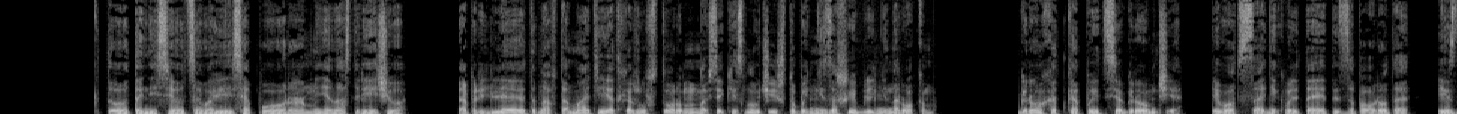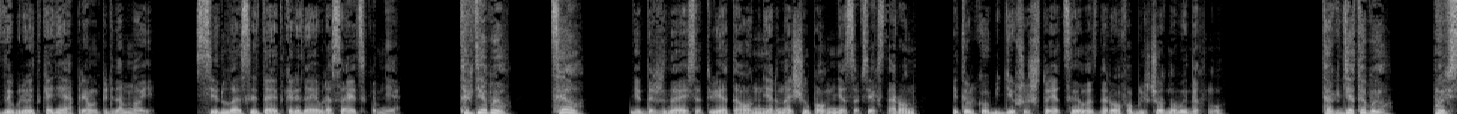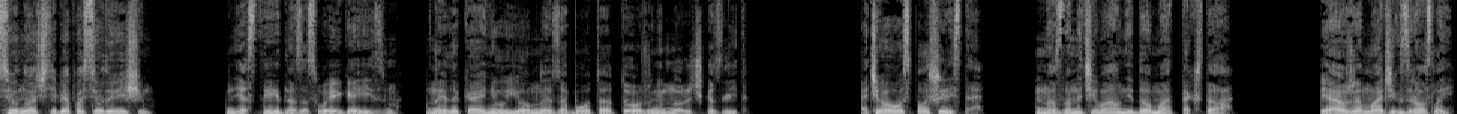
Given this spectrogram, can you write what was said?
Кто-то несется во весь опор мне навстречу. Определяю это на автомате и отхожу в сторону на всякий случай, чтобы не зашибли ненароком. Грохот копыт все громче, и вот всадник вылетает из-за поворота и вздыбливает коня прямо передо мной. С седла слетает коляда и бросается ко мне. «Ты где был? Цел?» Не дожидаясь ответа, он нервно ощупал меня со всех сторон и, только убедившись, что я цел и здоров, облегченно выдохнул. «Так где ты был? Мы всю ночь тебя повсюду ищем». Мне стыдно за свой эгоизм, но и такая неуемная забота тоже немножечко злит. «А чего вы сполошились-то? Ну, заночевал не дома, так что? Я уже мальчик взрослый».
